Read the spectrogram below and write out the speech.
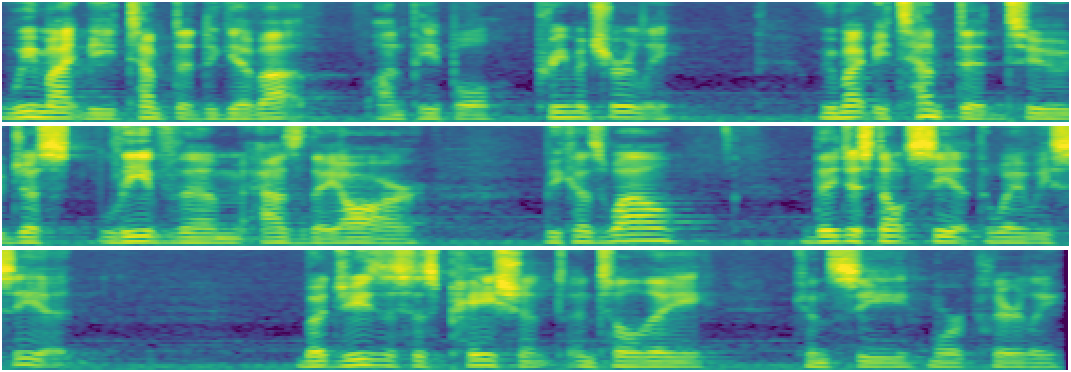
We might be tempted to give up on people prematurely. We might be tempted to just leave them as they are because, well, they just don't see it the way we see it. But Jesus is patient until they can see more clearly.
